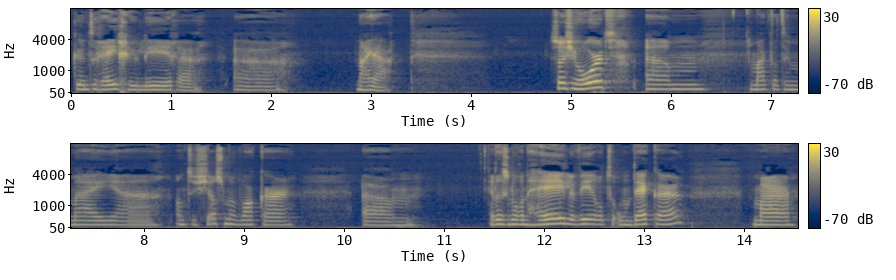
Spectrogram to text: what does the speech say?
kunt reguleren. Uh, nou ja, zoals je hoort, um, maakt dat in mij uh, enthousiasme wakker. Um, er is nog een hele wereld te ontdekken. Maar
